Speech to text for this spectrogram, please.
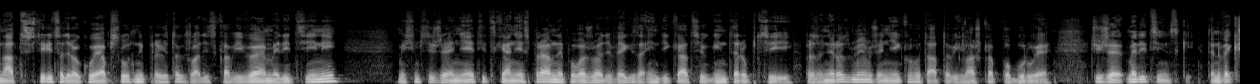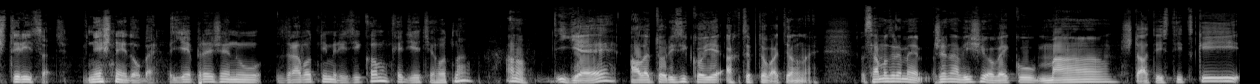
nad 40 rokov je absolútny prežitok z hľadiska vývoja medicíny Myslím si, že je neetické a nesprávne považovať vek za indikáciu k interrupcii. Preto nerozumiem, že niekoho táto vyhláška poburuje. Čiže medicínsky, ten vek 40 v dnešnej dobe je pre ženu zdravotným rizikom, keď je tehotná? Áno, je, ale to riziko je akceptovateľné. Samozrejme, žena vyššieho veku má štatisticky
